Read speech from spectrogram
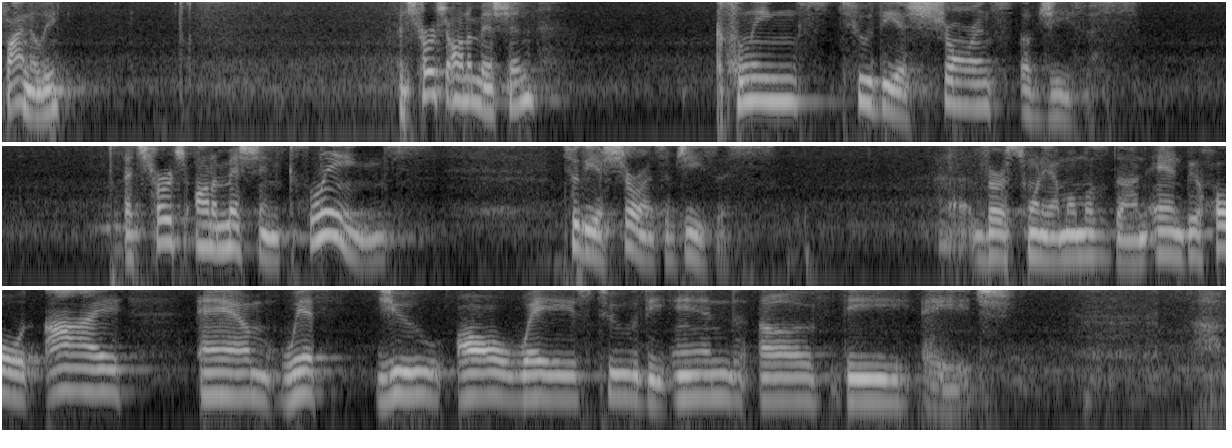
Finally, a church on a mission clings to the assurance of Jesus. A church on a mission clings to the assurance of Jesus. Uh, verse 20, I'm almost done. And behold, I am with you always to the end of the age. Um,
